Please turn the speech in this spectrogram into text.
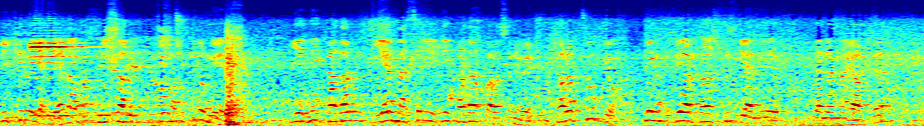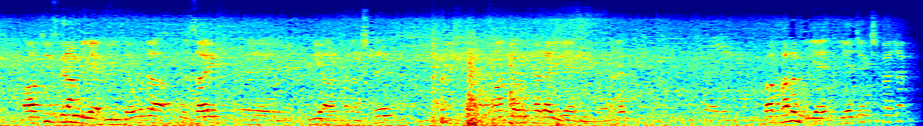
1 kilo yedi ya da misal 1,5 kilo mu yedi? Yediği kadar yemezse yediği kadar parasını verir. Talep çok yok. Bugün bir arkadaşımız geldi, deneme yaptı. 600 gram yiyebildi. O da zayıf e, bir arkadaştı. Ancak o kadar yiyebildi. Yani, e, bakalım ye, yiyecek çıkacak.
